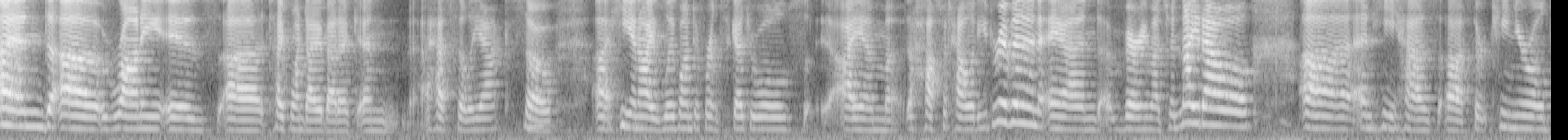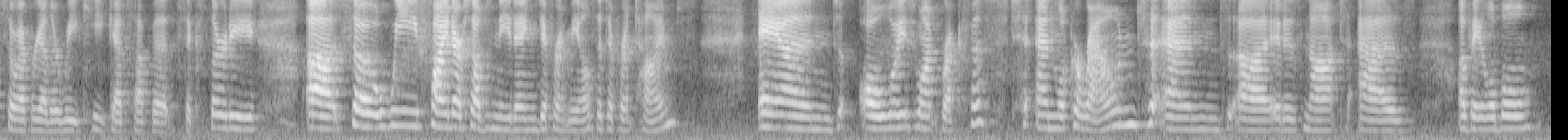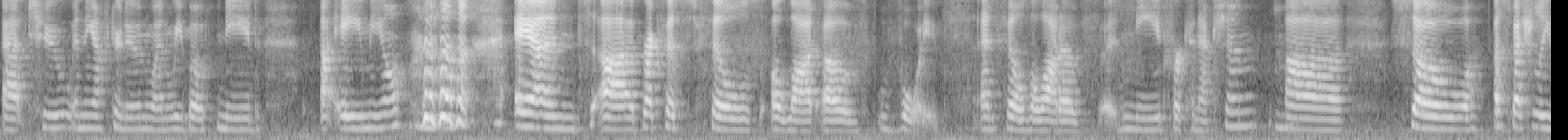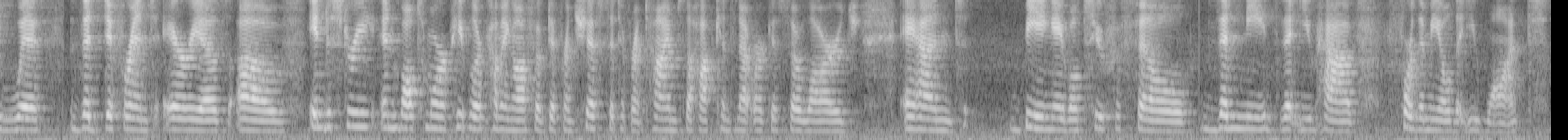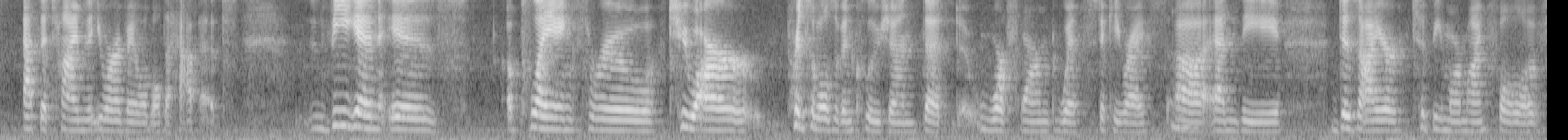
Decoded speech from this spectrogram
and uh, Ronnie is uh, type 1 diabetic and has celiac, so. Mm-hmm uh, he and I live on different schedules. I am hospitality driven and very much a night owl. Uh, and he has a 13 year old, so every other week he gets up at 6:30. Uh, so we find ourselves needing different meals at different times and always want breakfast and look around and uh, it is not as available at two in the afternoon when we both need uh, a meal. and uh, breakfast fills a lot of voids and fills a lot of need for connection. Uh, so, especially with the different areas of industry in Baltimore, people are coming off of different shifts at different times. The Hopkins network is so large. And being able to fulfill the need that you have for the meal that you want at the time that you are available to have it. Vegan is uh, playing through to our principles of inclusion that were formed with sticky rice uh, Mm-hmm. and the desire to be more mindful of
